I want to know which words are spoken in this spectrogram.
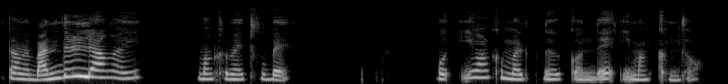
그 다음에 만들 양의 만큼의 두 배. 뭐 이만큼 만들 건데 이만큼 더.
